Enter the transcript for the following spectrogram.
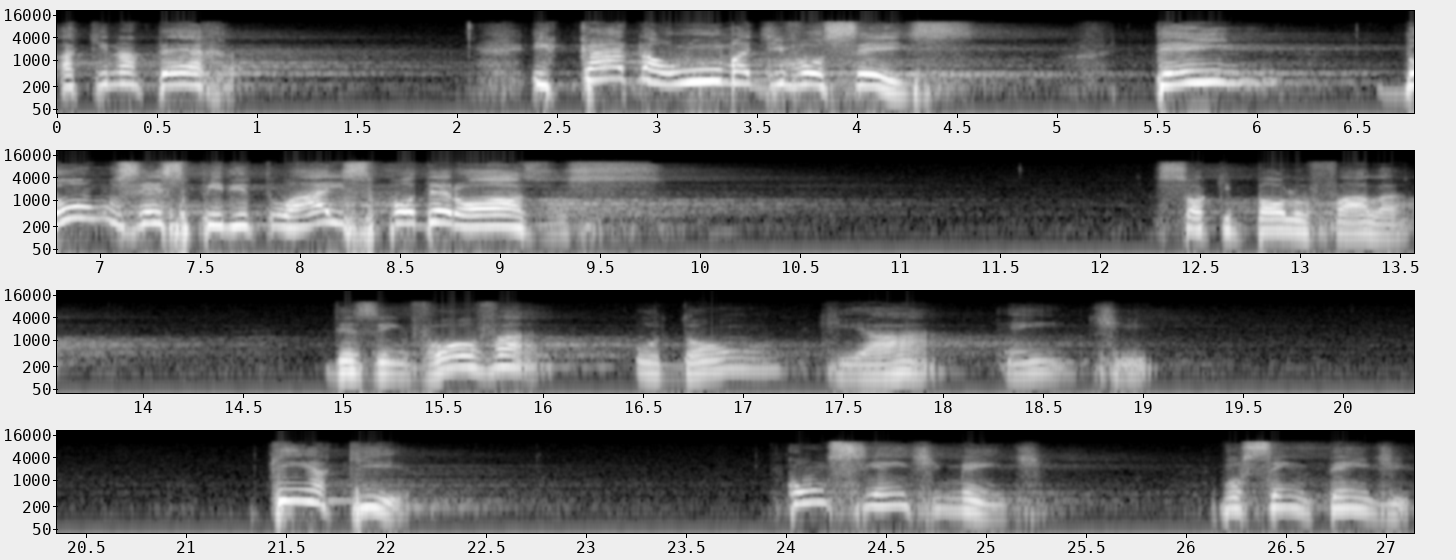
aqui na terra. E cada uma de vocês tem dons espirituais poderosos. Só que Paulo fala: desenvolva o dom que há em ti. Quem aqui, conscientemente, você entende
